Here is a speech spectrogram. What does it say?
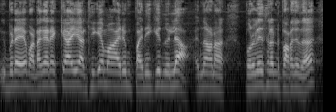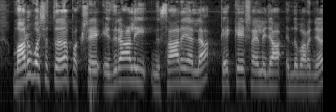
ഇവിടെ വടകരയ്ക്കായി അധികം ആരും പനിക്കുന്നില്ല എന്നാണ് മുരളീധരൻ പറഞ്ഞത്. മറുവശത്ത് പക്ഷേ എതിരാളി നിസാരയല്ല കെ കെ ശൈലജ എന്ന് പറഞ്ഞ്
